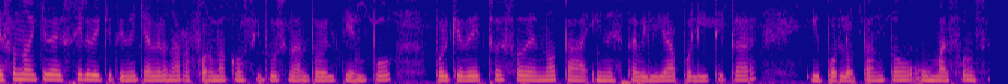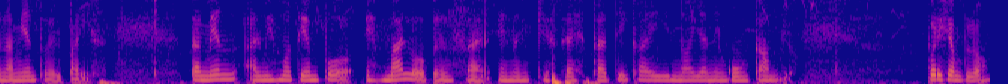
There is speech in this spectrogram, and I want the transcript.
Eso no quiere decir de que tiene que haber una reforma constitucional todo el tiempo, porque de hecho eso denota inestabilidad política y por lo tanto un mal funcionamiento del país. También al mismo tiempo es malo pensar en el que sea estática y no haya ningún cambio. Por ejemplo,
